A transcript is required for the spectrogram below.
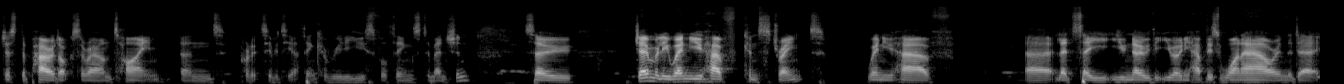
just the paradox around time and productivity, I think are really useful things to mention. So generally, when you have constraint, when you have uh, let's say you know that you only have this one hour in the day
